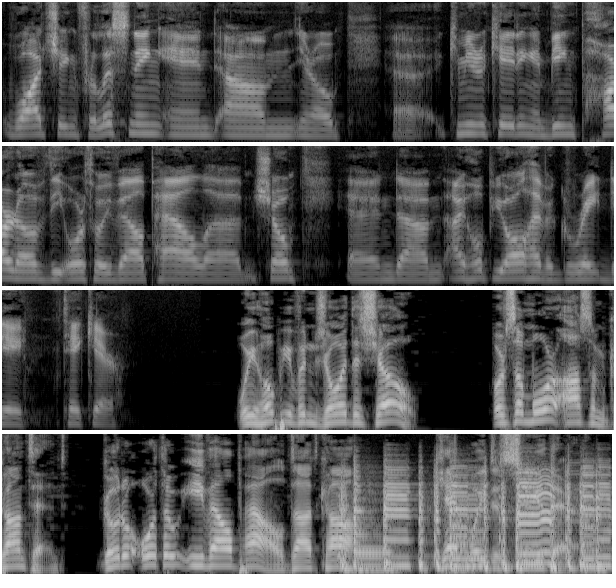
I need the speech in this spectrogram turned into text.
watching, for listening, and, um, you know, uh, communicating and being part of the Ortho Eval Pal uh, show. And um, I hope you all have a great day. Take care. We hope you've enjoyed the show. For some more awesome content, go to orthoevalpal.com. Can't wait to see you there.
